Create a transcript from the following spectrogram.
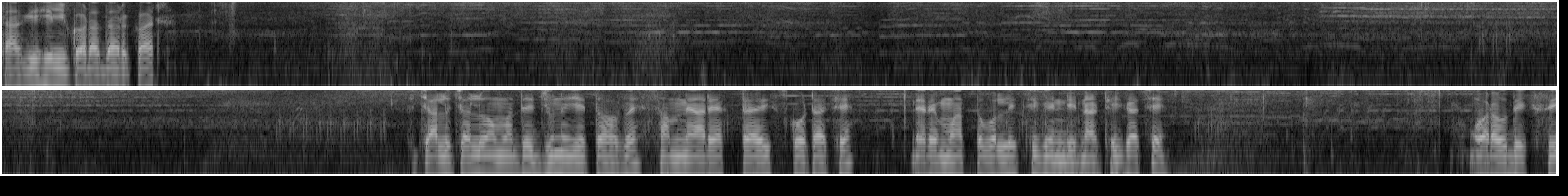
তাকে হিল করা দরকার। চালু চালু আমাদের জুনে যেতে হবে। সামনে আর একটা স্কোট আছে। এরে মারতে বললে চিকেন ডিনার ঠিক আছে? ওরাও দেখছি।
